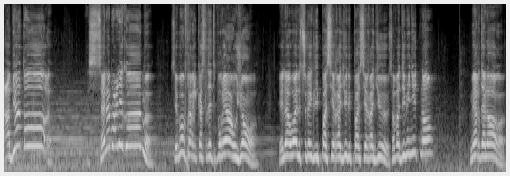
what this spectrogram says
À bientôt. Salam alaikum. C'est bon frère, il casse la tête pour rien aux gens Et là ouais, le soleil il est pas assez radieux, il est pas assez radieux. Ça va deux minutes, non? Merde alors.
